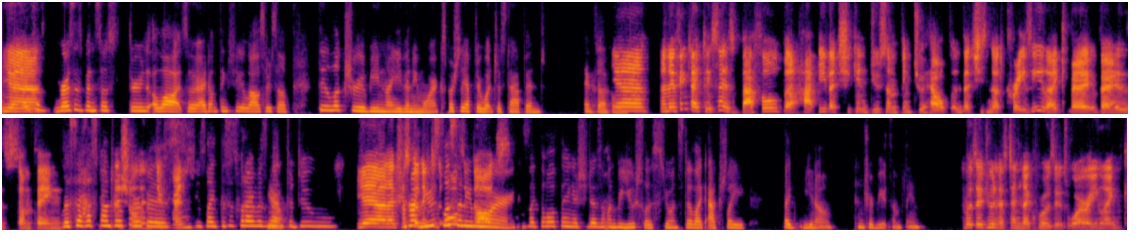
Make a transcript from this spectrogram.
Yeah. Rose, has, Rose has been so through a lot, so I don't think she allows herself the luxury of being naive anymore, especially after what just happened. Exactly. Yeah, and I think like Lissa is baffled but happy that she can do something to help and that she's not crazy. Like there, there is something. Lissa has found her purpose. She's like, this is what I was Yeah. meant to do. Yeah, like she's I'm not useless anymore. Because like the whole thing is she doesn't want to be useless. She wants to like actually, like you know, contribute something. But I do understand like Rose is worrying. Like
